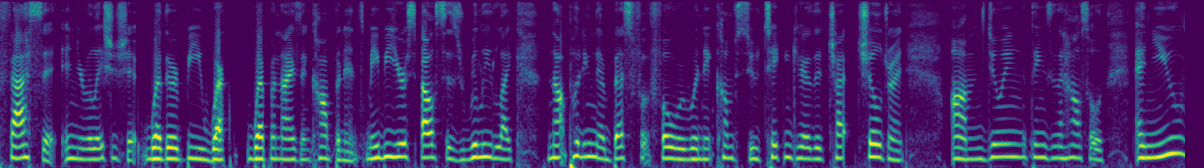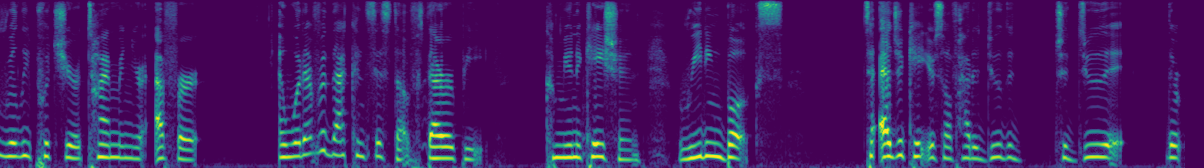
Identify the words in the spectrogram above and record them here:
facet in your relationship, whether it be we- weaponized incompetence, maybe your spouse is really like not putting their best foot forward when it comes to taking care of the ch- children, um, doing things in the household, and you really put your time and your effort and whatever that consists of therapy, communication, reading books, to educate yourself how to do the to do the, the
